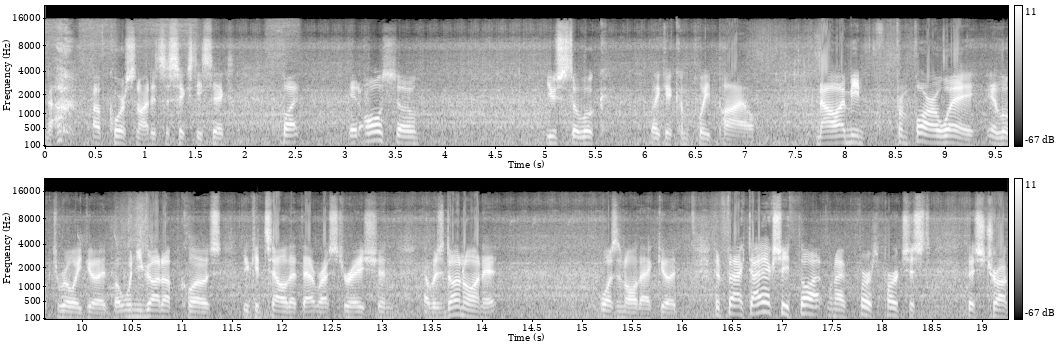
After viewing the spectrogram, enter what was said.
No, of course not, it's a 66. But it also used to look like a complete pile. Now, I mean, from far away, it looked really good, but when you got up close, you could tell that that restoration that was done on it wasn't all that good. In fact, I actually thought when I first purchased this truck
